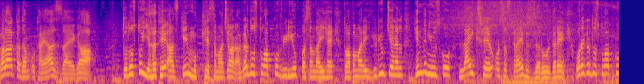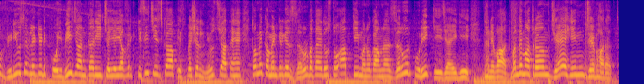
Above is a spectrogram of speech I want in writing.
कड़ा कदम उठाया जाएगा। तो दोस्तों, यह थे आज के मुख्य समाचार। अगर दोस्तों आपको वीडियो पसंद आई है तो आप हमारे यूट्यूब चैनल हिंद न्यूज़ को लाइक, शेयर और सब्सक्राइब ज़रूर करें। और अगर दोस्तों आपको वीडियो से रिलेटेड कोई भी जानकारी चाहिए या फिर किसी चीज़ का आप स्पेशल न्यूज़ चाहते हैं तो हमें कमेंट करके ज़रूर बताएँ। दोस्तों, आपकी मनोकामना ज़रूर पूरी की जाएगी। धन्यवाद। वंदे मातरम। जय हिंद, जय भारत।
